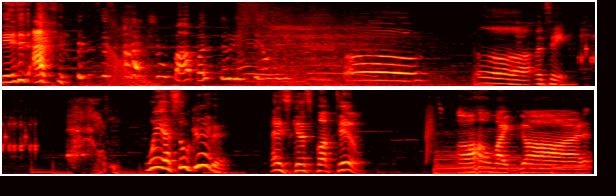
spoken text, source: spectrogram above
Dude, this is actually this is actual Mappa Studio filming. Oh. Oh, let's see. Wait, that's so good. That is good as fuck too. Oh my god.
